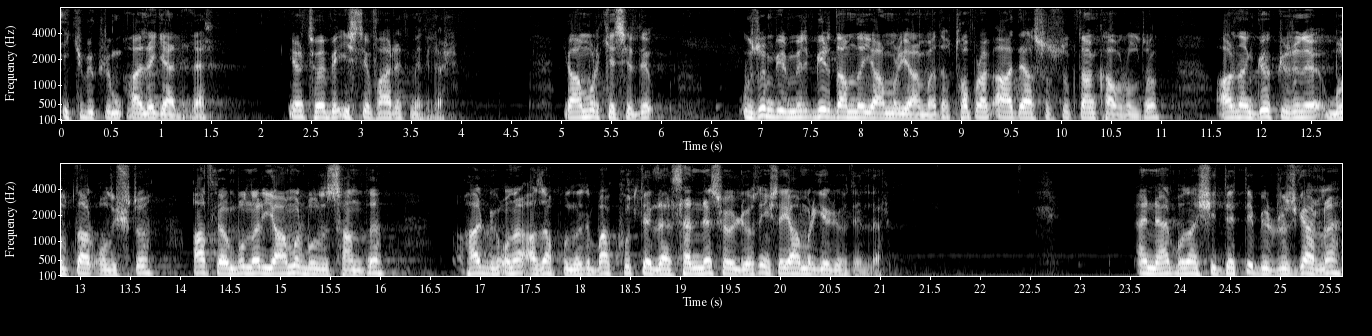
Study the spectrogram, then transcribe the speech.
iki büklüm hale geldiler. Yani tövbe istiğfar etmediler. Yağmur kesildi, Uzun bir bir damla yağmur yağmadı. Toprak adeta susuzluktan kavruldu. Ardından gökyüzünde bulutlar oluştu. Alt kavim bunları yağmur buldu sandı. Halbuki onlar azap buluyordu. Bak Hud dediler, sen ne söylüyorsun? İşte yağmur geliyor dediler. Enler buna şiddetli bir rüzgarla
